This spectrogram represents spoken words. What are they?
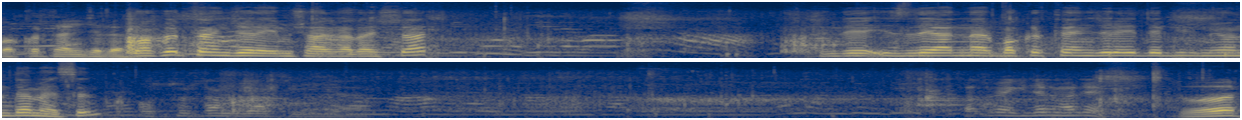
Bakır tencere. Bakır tencereymiş arkadaşlar. Şimdi izleyenler bakır tencereyi de bilmiyor demesin. Dur.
